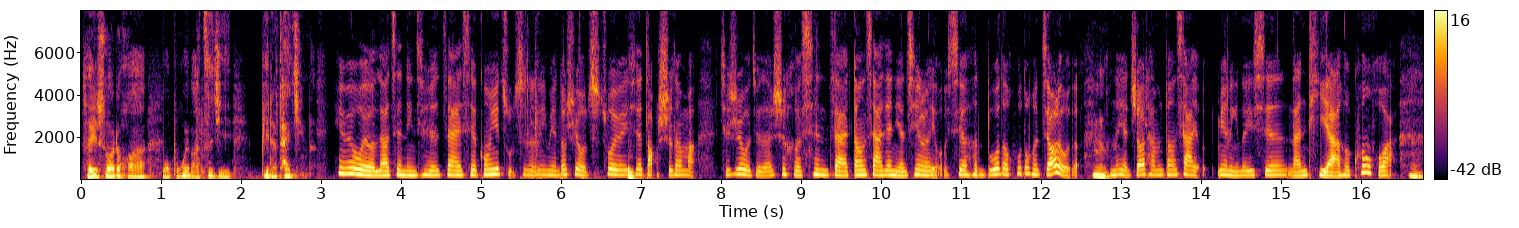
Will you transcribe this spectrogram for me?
所以说的话，我不会把自己逼得太紧的。因为我有了解您，其实，在一些公益组织里面都是有作为一些导师的嘛。其实我觉得是和现在当下一些年轻人有一些很多的互动和交流的。嗯。可能也知道他们当下有面临的一些难题啊和困惑啊。嗯。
